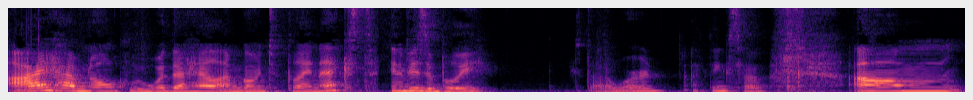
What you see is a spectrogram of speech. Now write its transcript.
I have no clue what the hell I'm going to play next. Invisibly. That a word? I think so. Um,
